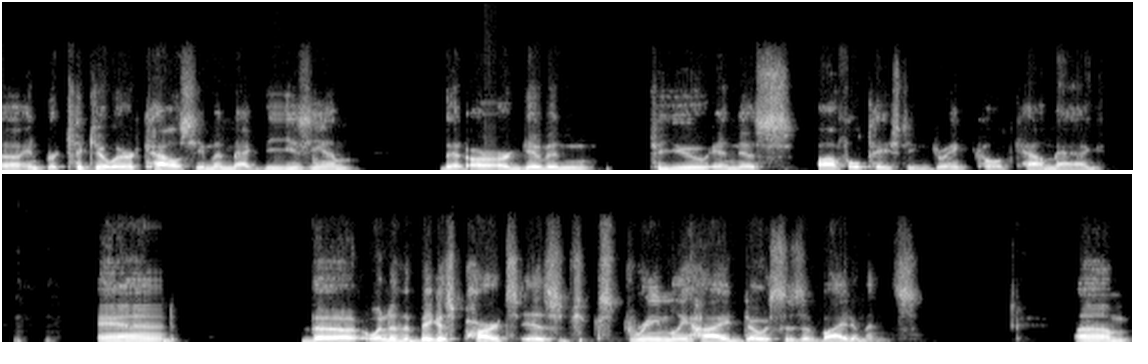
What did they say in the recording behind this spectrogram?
uh, in particular, calcium and magnesium that are given to you in this awful tasting drink called CalMag. and the one of the biggest parts is extremely high doses of vitamins um,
